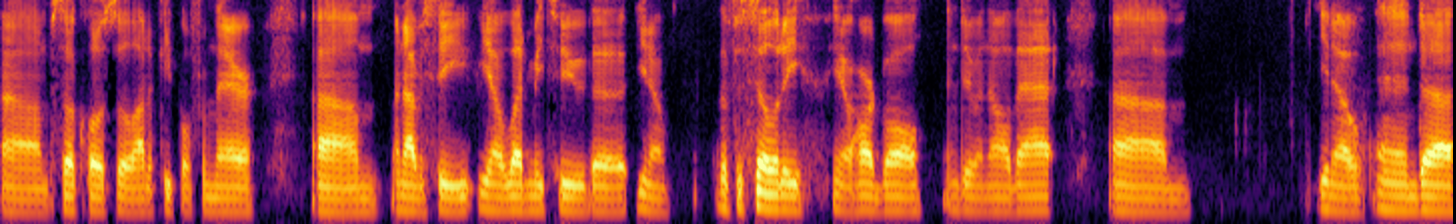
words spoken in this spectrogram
Um, so close to a lot of people from there, um, and obviously, you know, led me to the you know the facility, you know, hardball and doing all that. Um, you know, and uh,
